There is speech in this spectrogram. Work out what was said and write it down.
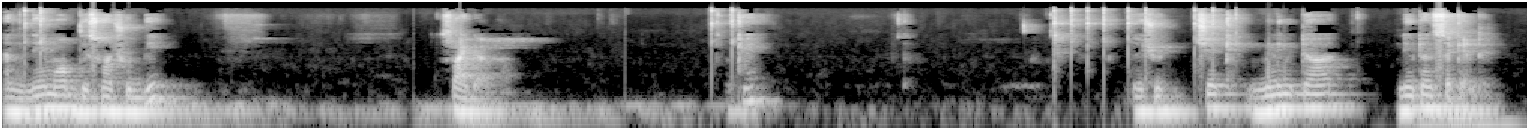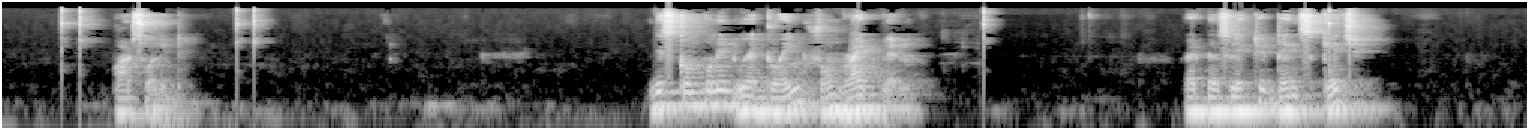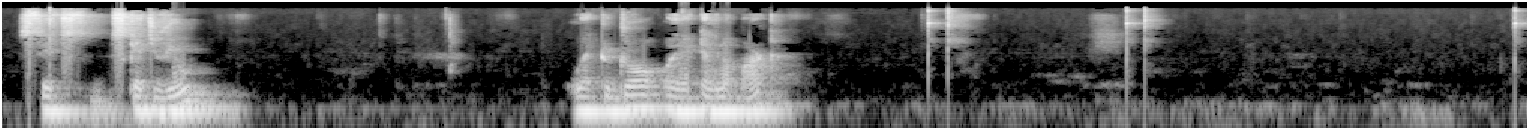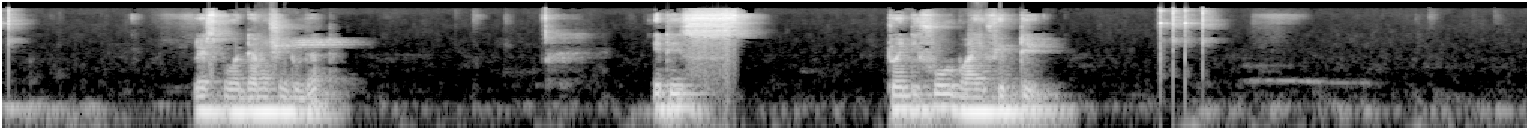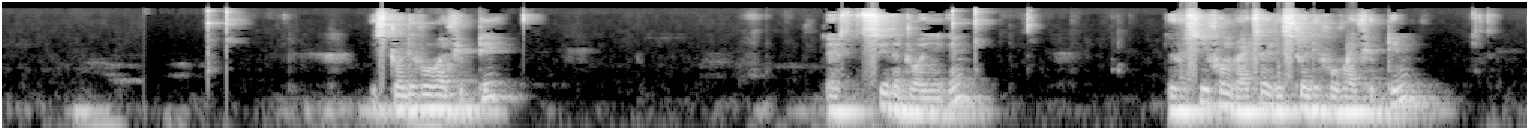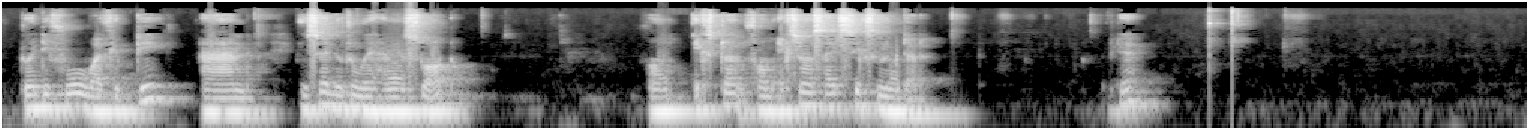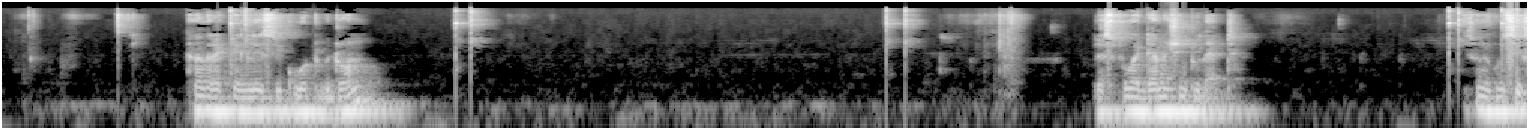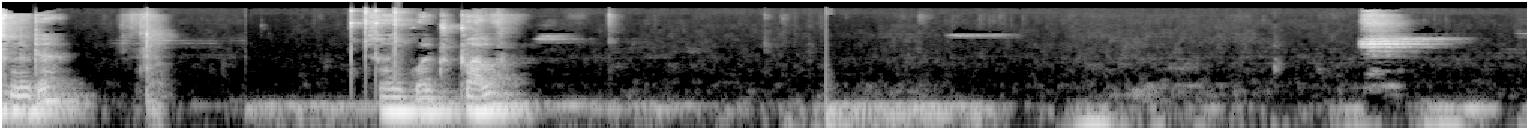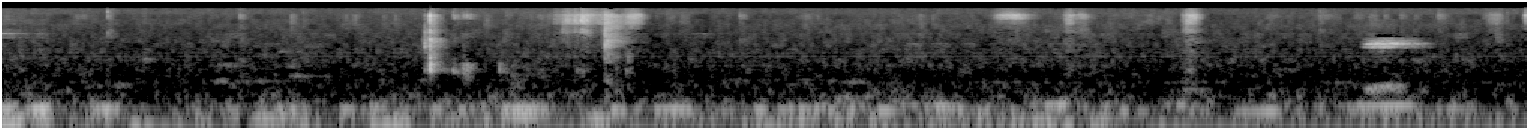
And name of this one should be slider. Okay. You should check millimeter newton second. Part solid. This component we are drawing from right plane. Right plane selected then sketch sketch, sketch view. We have to draw a rectangular part. Let's provide dimension to that. It is 24 by 50 it's 24 by 50 let's see the drawing again. You see from right side it's 24 by 15 24 by 50 and inside room we're having a slot from external from external side 6 millimeter. Okay? Another rectangle is equal to be drawn. Let's provide dimension to that one equal to 6 millimeter. One equal to 12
